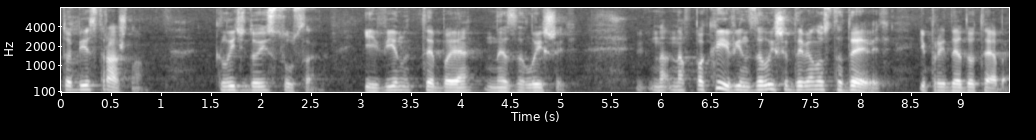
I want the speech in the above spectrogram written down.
тобі страшно, клич до Ісуса, і Він тебе не залишить. Навпаки, Він залишить 99 і прийде до тебе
